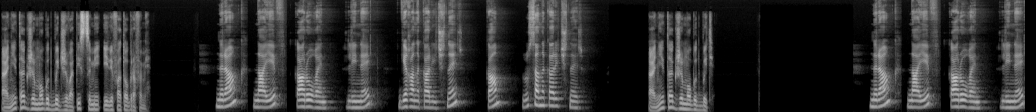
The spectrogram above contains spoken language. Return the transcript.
Они также могут быть живописцами или фотографами. Նրանք նաև կարող են լինել գեղանկարիչներ կամ լուսանկարիչներ Они также могут быть Նրանք նաև կարող են լինել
